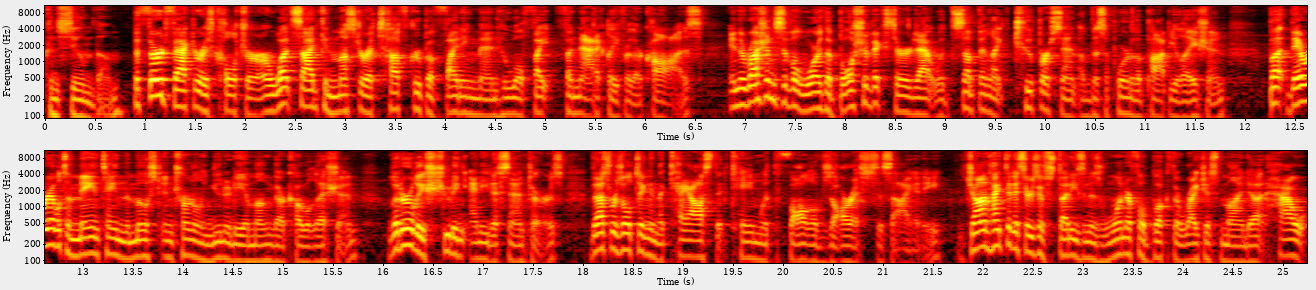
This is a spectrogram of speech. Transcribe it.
consume them. The third factor is culture, or what side can muster a tough group of fighting men who will fight fanatically for their cause. In the Russian Civil War, the Bolsheviks started out with something like 2% of the support of the population, but they were able to maintain the most internal unity among their coalition, literally shooting any dissenters, thus resulting in the chaos that came with the fall of Tsarist society. John Haidt did a series of studies in his wonderful book, The Righteous Mind, about how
